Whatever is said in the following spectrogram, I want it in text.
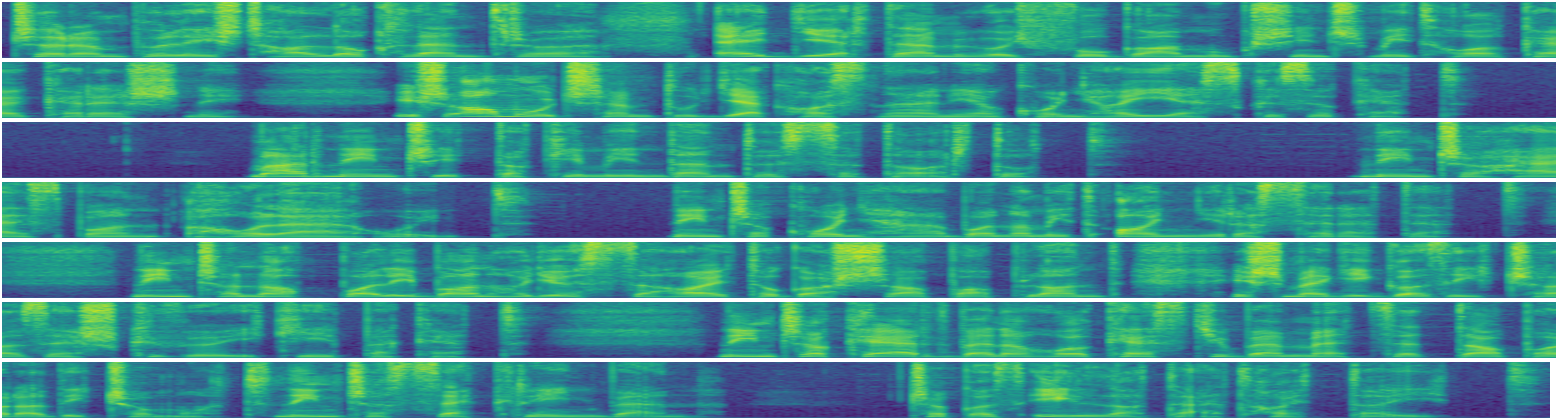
Csörömpölést hallok lentről, egyértelmű, hogy fogalmuk sincs, mit hol kell keresni, és amúgy sem tudják használni a konyhai eszközöket. Már nincs itt, aki mindent összetartott. Nincs a házban, ahol elhújt. Nincs a konyhában, amit annyira szeretett. Nincs a nappaliban, hogy összehajtogassa a paplant, és megigazítsa az esküvői képeket. Nincs a kertben, ahol kesztyűben metszette a paradicsomot. Nincs a szekrényben. Csak az illatát hagyta itt.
